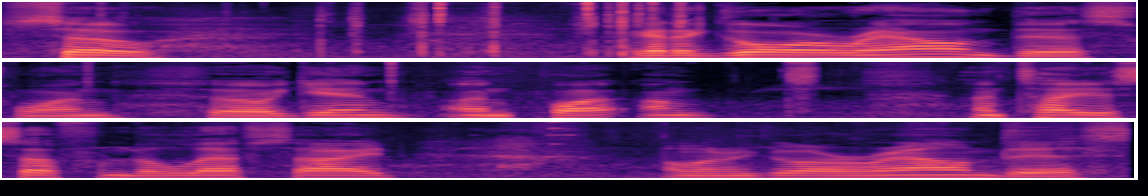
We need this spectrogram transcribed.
so, I gotta go around this one. So again, un untie yourself from the left side. I'm gonna go around this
